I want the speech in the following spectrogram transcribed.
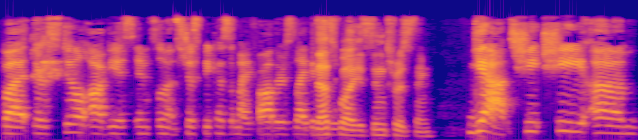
but there's still obvious influence just because of my father's legacy. That's why it's interesting. Yeah, she she um,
